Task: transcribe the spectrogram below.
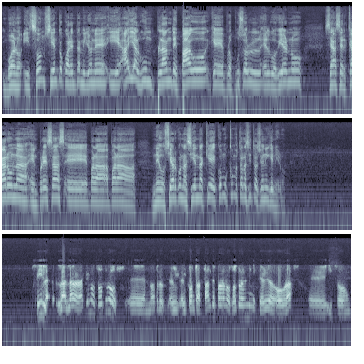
bueno, y son 140 millones. ¿Y hay algún plan de pago que propuso el, gobierno? ¿Se acercaron las empresas eh, para, para negociar con Hacienda? ¿Qué? ¿Cómo, ¿Cómo está la situación, ingeniero? Sí, la, la, verdad que nosotros, eh, el, contratante para nosotros es el Ministerio de Obras eh, y son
